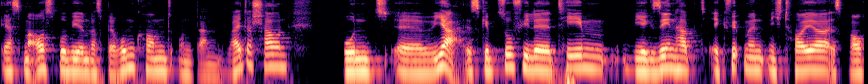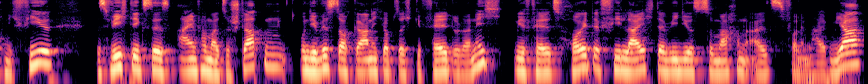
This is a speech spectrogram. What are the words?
erstmal ausprobieren, was bei rumkommt und dann weiterschauen. Und äh, ja, es gibt so viele Themen, wie ihr gesehen habt, Equipment nicht teuer, es braucht nicht viel. Das Wichtigste ist einfach mal zu starten und ihr wisst auch gar nicht, ob es euch gefällt oder nicht. Mir fällt es heute viel leichter, Videos zu machen als vor einem halben Jahr,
